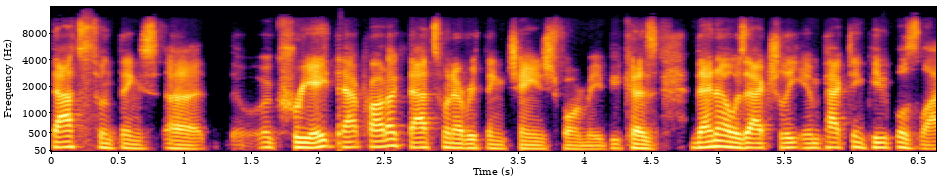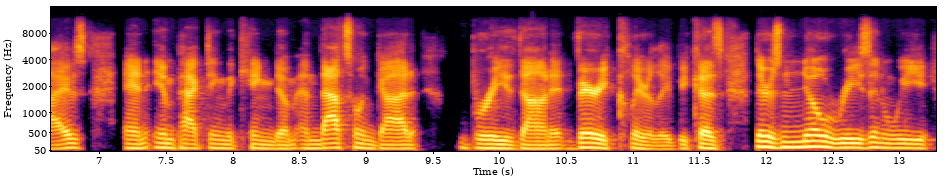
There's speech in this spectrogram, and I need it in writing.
that's when things uh, create that product. That's when everything changed for me because then I was actually impacting people's lives and impacting the kingdom. And that's when God breathed on it very clearly because there's no reason we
